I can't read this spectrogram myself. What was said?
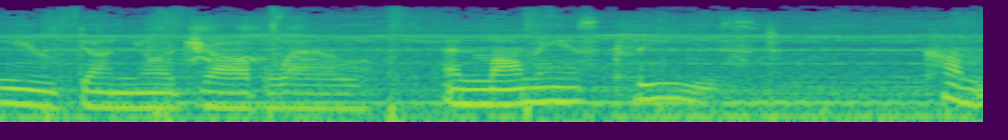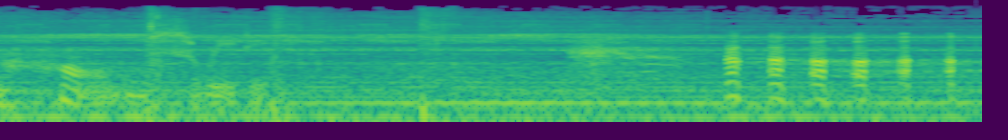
You've done your job well, and Mommy is pleased. Come home, sweetie.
